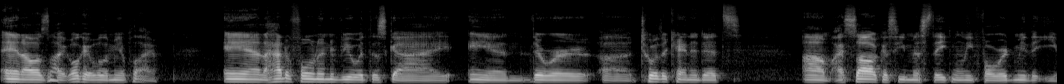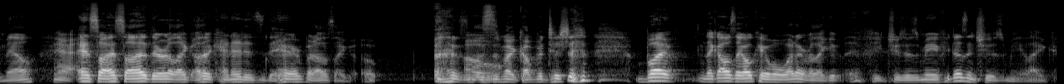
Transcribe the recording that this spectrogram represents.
And I was like, okay, well, let me apply. And I had a phone interview with this guy, and there were uh, two other candidates. Um, I saw because he mistakenly forwarded me the email. Yeah. And so I saw that there were like other candidates there, but I was like, oh, so this is Oh. my competition. but like, I was like, okay, well, whatever. Like, if, if he chooses me, if he doesn't choose me, like,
